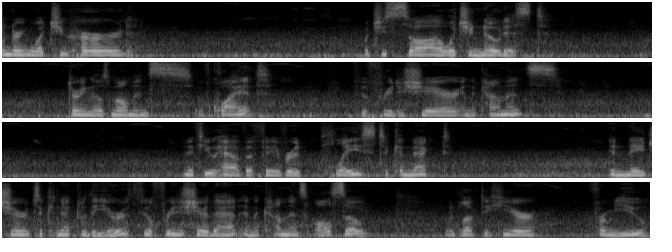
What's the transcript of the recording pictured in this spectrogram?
Wondering what you heard, what you saw, what you noticed during those moments of quiet. Feel free to share in the comments. And if you have a favorite place to connect in nature, to connect with the earth, feel free to share that in the comments also. Would love to hear from you.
